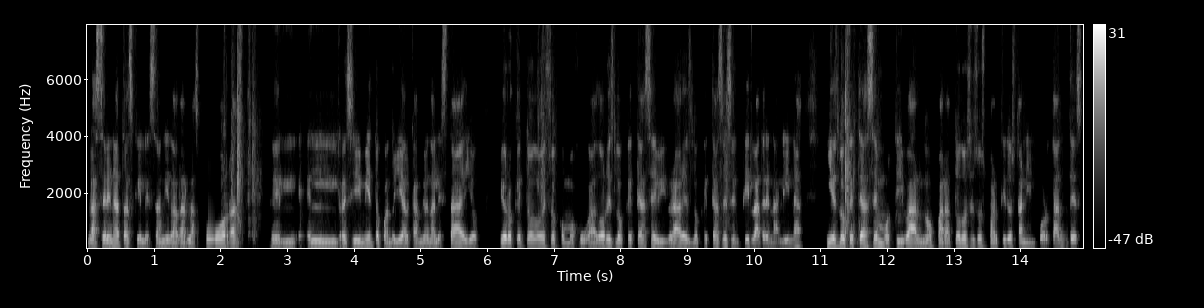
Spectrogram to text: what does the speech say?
las serenatas que les han ido a dar las porras, el, recibimiento cuando llega el camión al estadio. Yo creo que todo eso como jugador es lo que te hace vibrar, es lo que te hace sentir la adrenalina y es lo que te hace motivar, ¿no? Para todos esos partidos tan importantes.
